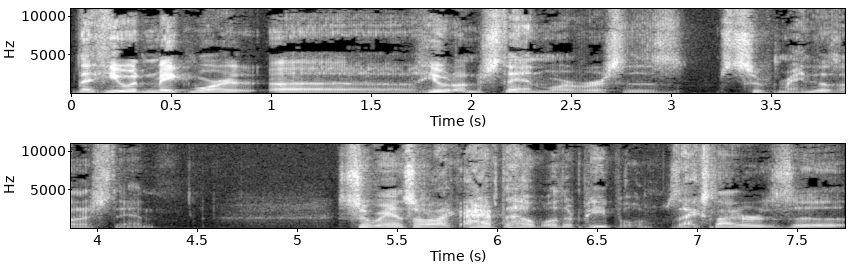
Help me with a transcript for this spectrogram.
that he would make more. uh He would understand more versus Superman. He doesn't understand. Superman's all like, I have to help other people. Zack Snyder is uh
